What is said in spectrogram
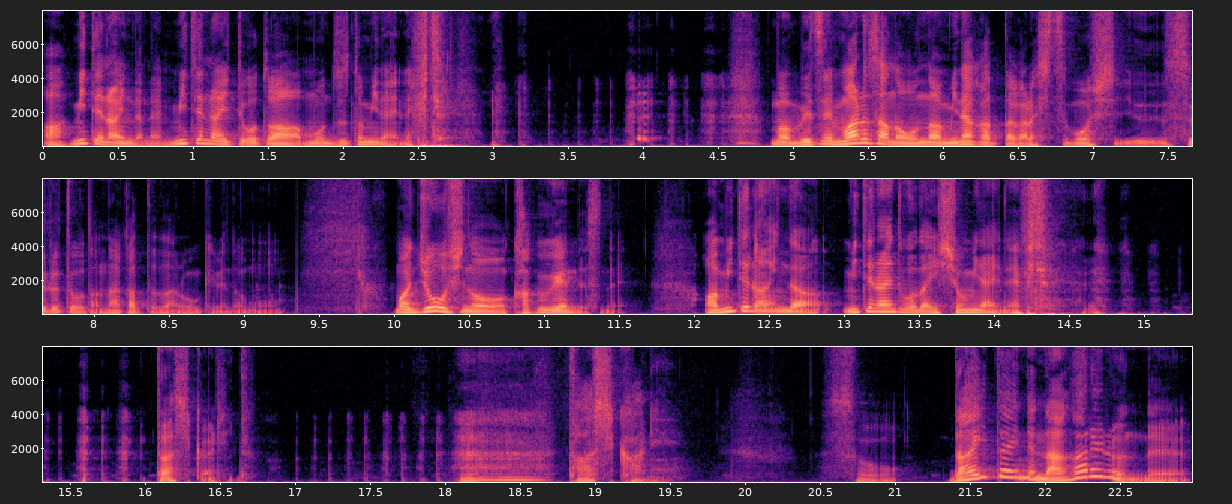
あ、見てないんだね。見てないってことはもうずっと見ないね、みたいな。まあ別にマルサの女を見なかったから失望するってことはなかっただろうけれども。まあ上司の格言ですね。あ、見てないんだ。見てないってことは一生見ないね、みたいな。確かに。確かに。そう。大体ね、流れるんで、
